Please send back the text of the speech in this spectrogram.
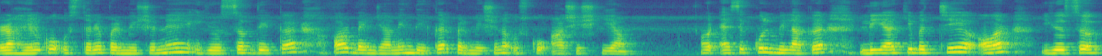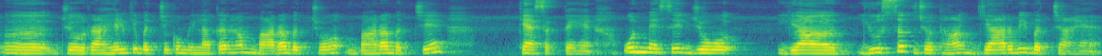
राहेल को उस तरह परमेश्वर ने यूसुफ देकर और बेंजामिन देकर परमेश्वर ने उसको आशीष किया। और ऐसे कुल मिलाकर लिया के बच्चे और यूसुफ जो राहेल के बच्चे को मिलाकर हम बारह बच्चों, बारह बच्चे कह सकते हैं। उनमें से जो या, यूसुफ जो था, ग्यारहवीं बच्चा है।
